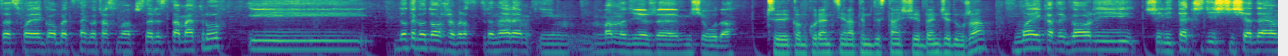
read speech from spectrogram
ze swojego obecnego czasu na 400 metrów i do tego dążę wraz z trenerem i mam nadzieję, że mi się uda. Czy konkurencja na tym dystansie będzie duża? W mojej kategorii, czyli T37,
